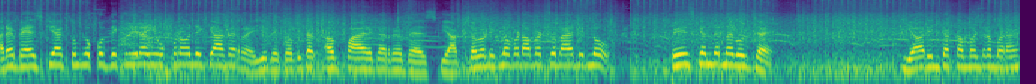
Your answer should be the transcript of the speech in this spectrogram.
अरे भैंस की आग तुम लोग को दिख नहीं रहा ये ऊपर वाले क्या कर रहे हैं? ये देखो, अभी तक अब फायर कर रहे हैं भैंस की आग। चलो निकलो फटाफट से बाहर निकलो। भैंस के अंदर ना घुस जाए। यार, इनका कमांडर मरा है।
